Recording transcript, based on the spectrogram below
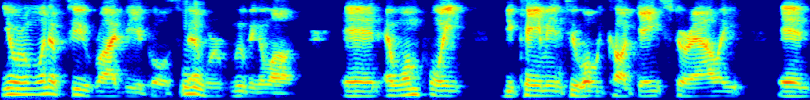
you were in one of two ride vehicles that Mhm. were moving along. And at one point, you came into what we call Gangster Alley, and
